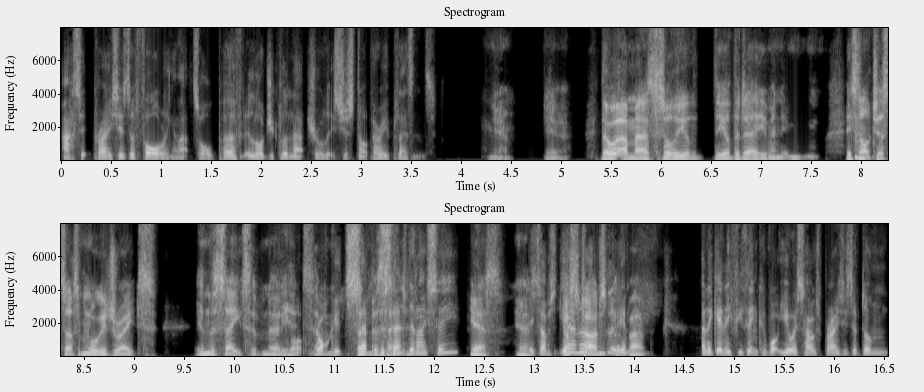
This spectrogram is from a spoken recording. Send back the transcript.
asset prices are falling. And that's all perfectly logical and natural. It's just not very pleasant. Yeah. Yeah. Though I, mean, I saw the other, the other day, I mean, it's not just us. Mortgage rates in the States have nearly hit rocket. 7%, did I see? Yes. Yes. It's abs- yeah, no, absolutely. About and again, if you think of what US house prices have done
